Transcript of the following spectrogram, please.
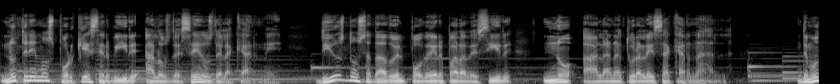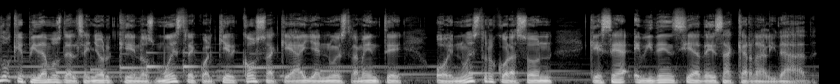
no tenemos por qué servir a los deseos de la carne. Dios nos ha dado el poder para decir no a la naturaleza carnal. De modo que pidamos al Señor que nos muestre cualquier cosa que haya en nuestra mente o en nuestro corazón que sea evidencia de esa carnalidad,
